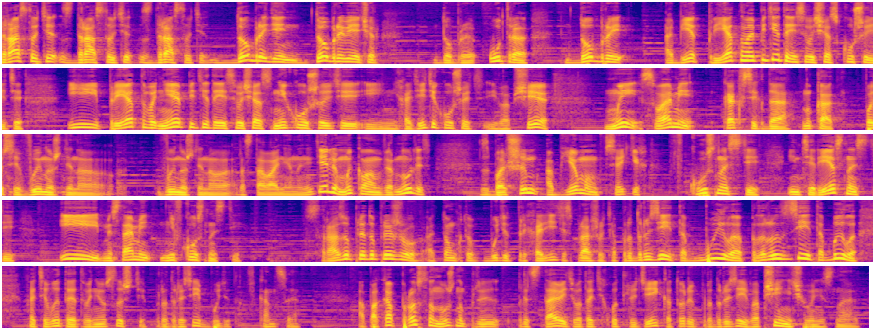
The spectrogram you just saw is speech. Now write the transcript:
Здравствуйте, здравствуйте, здравствуйте. Добрый день, добрый вечер, доброе утро, добрый обед. Приятного аппетита, если вы сейчас кушаете. И приятного не аппетита, если вы сейчас не кушаете и не хотите кушать. И вообще, мы с вами, как всегда, ну как, после вынужденного, вынужденного расставания на неделю, мы к вам вернулись с большим объемом всяких вкусностей, интересностей и местами невкусностей. Сразу предупрежу о том, кто будет приходить и спрашивать, а про друзей-то было, про друзей-то было. Хотя вы-то этого не услышите, про друзей будет в конце. А пока просто нужно при- представить вот этих вот людей, которые про друзей вообще ничего не знают.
